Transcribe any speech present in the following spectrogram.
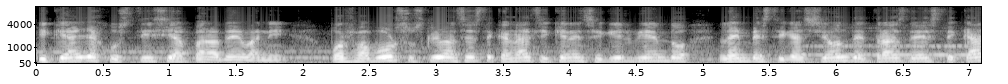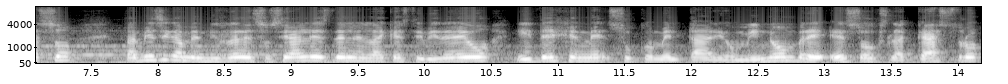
y que haya justicia para Devani. Por favor, suscríbanse a este canal si quieren seguir viendo la investigación detrás de este caso. También síganme en mis redes sociales, denle like a este video y déjenme su comentario. Mi nombre es Oxla Castro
